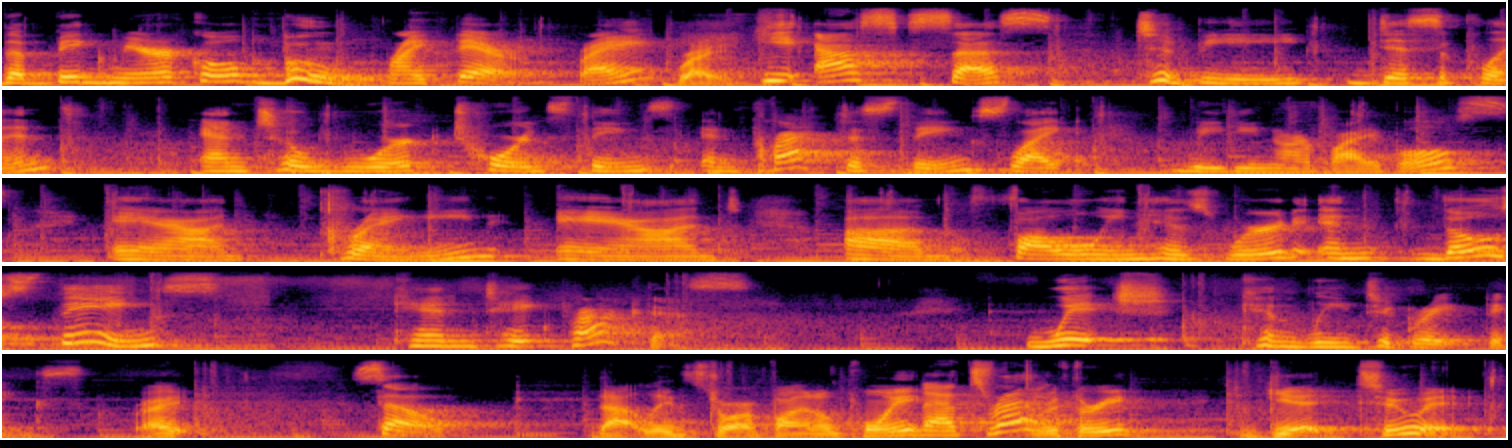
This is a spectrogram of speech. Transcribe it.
the big miracle, boom, right there, right? Right. He asks us to be disciplined and to work towards things and practice things like reading our Bibles and praying and um, following His word. And those things can take practice, which can lead to great things. Right. So, That leads to our final point. That's right. Number three, get to it.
